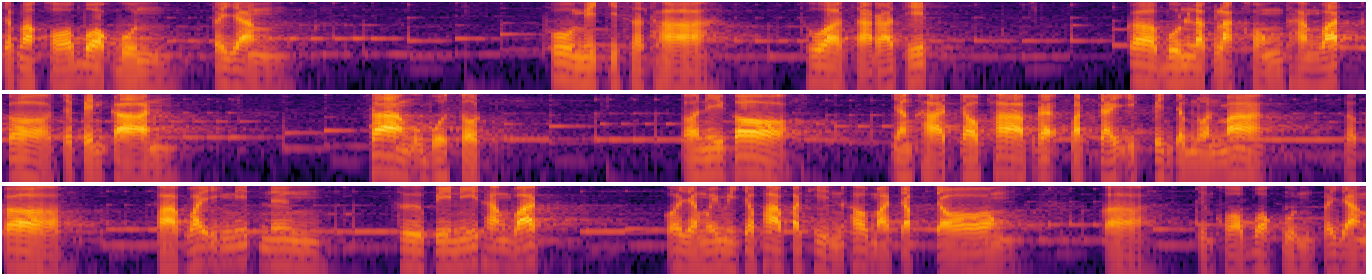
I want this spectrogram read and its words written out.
จะมาขอบอกบุญไปยัง ผู้มีจิตศรัทธาทั่วสารทิศ ก็บุญหลักๆของทางวัดก็จะเป็นการสร้างอุโบสถ ตอนนี้ก็ยังขาดเจ้าภาพและปัจจัยอีกเป็นจำนวนมาก แล้วก็ ฝากไว้อีกนิดนึง คือปีนี้ทางวัด ก็ยังไม่มีเจ้าภาพกระถินเข้ามาจับจองก็จึงขอบอกบุญไปยัง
